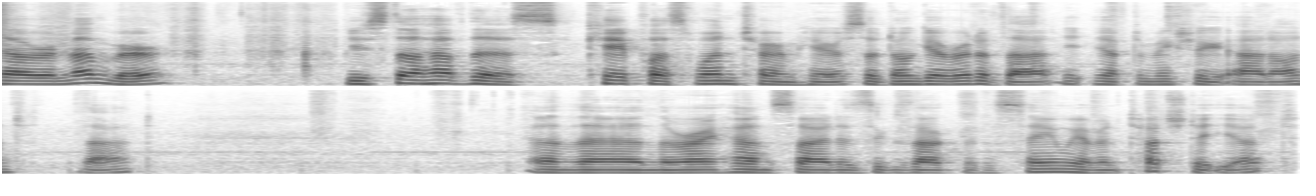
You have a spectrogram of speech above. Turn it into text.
Now remember, you still have this k plus 1 term here, so don't get rid of that. You have to make sure you add on to that. And then the right hand side is exactly the same. We haven't touched it yet.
